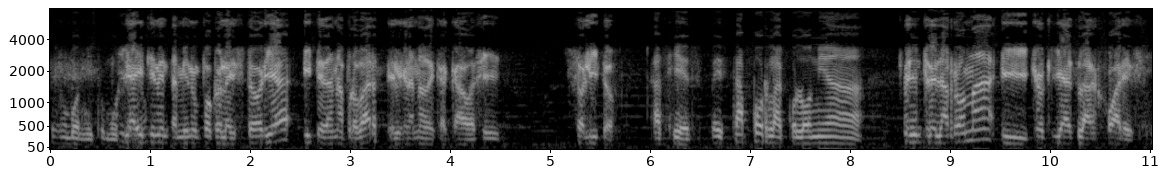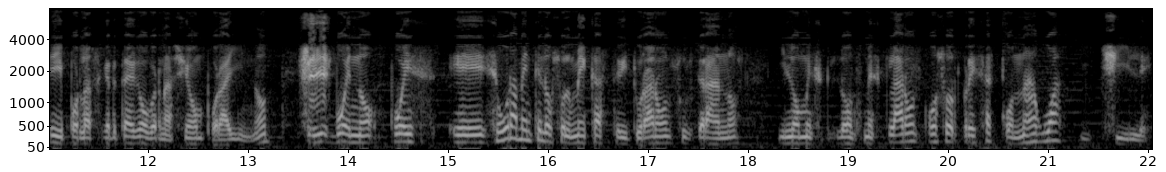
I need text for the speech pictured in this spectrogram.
Es un bonito y museo. ahí tienen también un poco la historia y te dan a probar el grano de cacao así, solito. Así es. Está por la colonia, Entre la Roma y creo que ya es la Juárez. sí, por la Secretaría de Gobernación, por ahí, ¿no? Sí, Bueno, pues eh, seguramente los olmecas trituraron sus granos y lo los mezclaron, oh sorpresa, con agua y chile.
